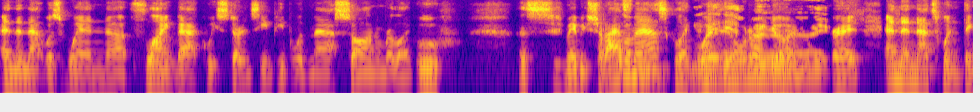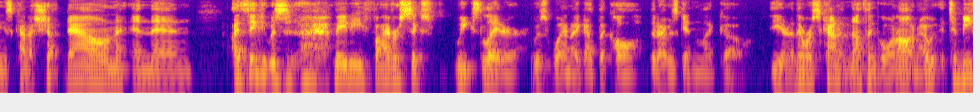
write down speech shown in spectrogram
and then that was when uh, flying back we started seeing people with masks on, and we're like, ooh this maybe should I have a mask? Like what, Yeah, what are right, we doing? right, right. right. And then that's when things kind of shut down. And then I think it was uh, maybe five or six weeks later was when I got the call that I was getting let go. You know, there was kind of nothing going on. I, to be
